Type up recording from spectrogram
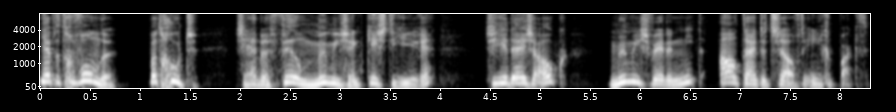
Je hebt het gevonden. Wat goed. Ze hebben veel mummies en kisten hier, hè? Zie je deze ook? Mummies werden niet altijd hetzelfde ingepakt.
